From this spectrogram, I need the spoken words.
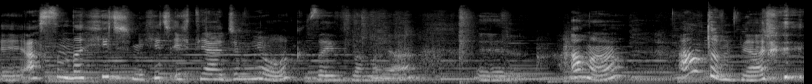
Ee, aslında hiç mi hiç ihtiyacım yok zayıflamaya. Ee, ama aldım yani.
